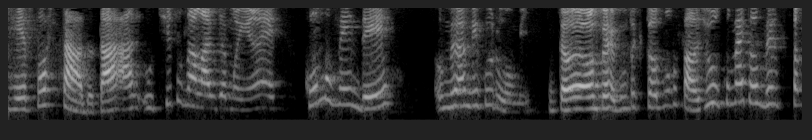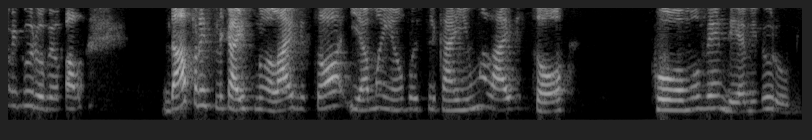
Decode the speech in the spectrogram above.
reforçada, tá? O título da live de amanhã é Como Vender o meu amigurumi. Então é uma pergunta que todo mundo fala, Ju, como é que eu vendo o amigurumi? Eu falo, dá para explicar isso numa live só? E amanhã eu vou explicar em uma live só como vender amigurumi.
